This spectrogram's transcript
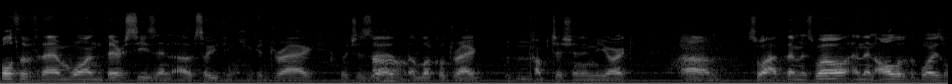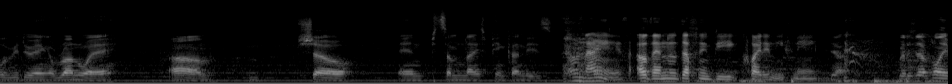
both of them won their season of So You Think You Can Drag, which is a, oh. a local drag mm-hmm. competition in New York. Um, so we'll have them as well, and then all of the boys will be doing a runway um, show in some nice pink undies. Oh, nice. Oh, then it'll definitely be quite an evening. Yeah. But it's definitely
